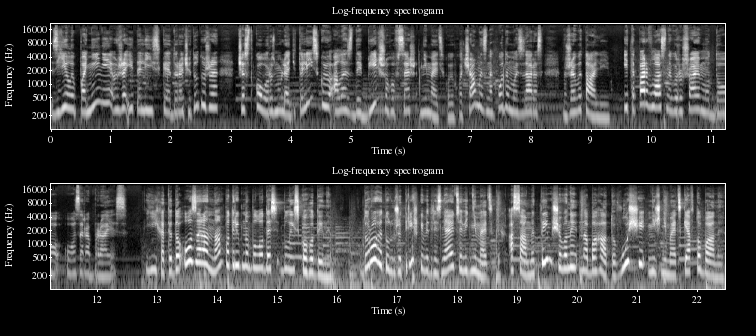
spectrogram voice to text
з'їли паніні вже італійське. До речі, тут уже частково розмовляють італійською, але здебільшого все ж німецькою. Хоча ми знаходимося зараз вже в Італії. І тепер, власне, вирушаємо до озера Браєс. Їхати до озера нам потрібно було десь близько години. Дороги тут вже трішки відрізняються від німецьких, а саме тим, що вони набагато вужчі, ніж німецькі автобани.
